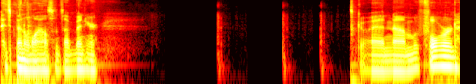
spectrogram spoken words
it's been a while since I've been here. Let's go ahead and uh, move forward.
